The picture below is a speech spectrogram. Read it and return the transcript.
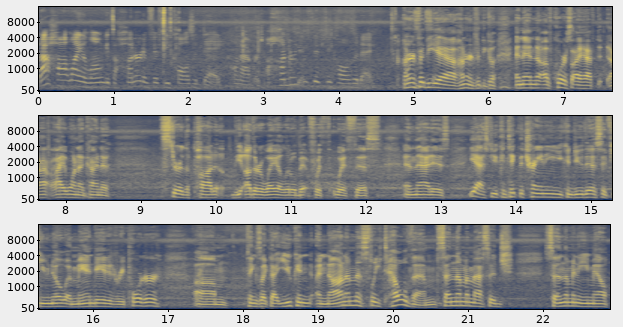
that hotline alone gets 150 calls a day on average. 150 calls a day. 150, yeah, 150. calls And then, of course, I have to. I, I want to kind of stir the pot the other way a little bit with with this, and that is, yes, you can take the training. You can do this if you know a mandated reporter, um, things like that. You can anonymously tell them, send them a message. Send them an email.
